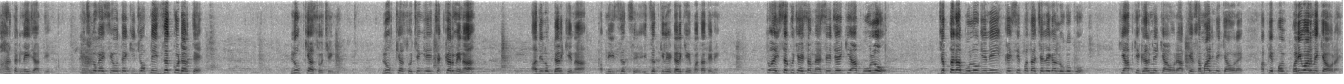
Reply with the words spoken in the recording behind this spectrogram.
बाहर तक नहीं जाती। कुछ लोग ऐसे होते हैं कि जो अपने इज़्ज़त को डरते हैं। लोग क्या सोचेंगे? लोग क्या सोचेंगे? इस चक्कर में ना आधे लोग डर के ना अपनी इज़्ज़त से इज़्ज़त के लिए डर के बताते नहीं। तो ऐसा कुछ ऐसा मैसेज है कि आप बोलो। जब तक आप बोलोगे नहीं, कैसे पता चलेगा लोगों को कि आपके घर में क्या हो रहा है, आपके समाज में क्या हो रहा है, आपके परिवार में क्या हो रहा है?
